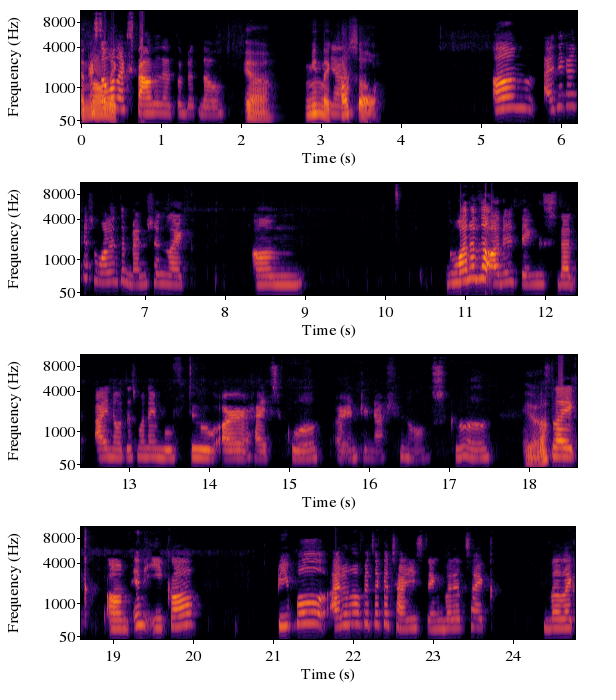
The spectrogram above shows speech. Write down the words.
and I now still want like, expound on it a bit though. yeah. I mean, like, how so? Um, I think I just wanted to mention like um one of the other things that I noticed when I moved to our high school, our international school, Yeah. was like um in Ika, people I don't know if it's like a Chinese thing, but it's like the like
